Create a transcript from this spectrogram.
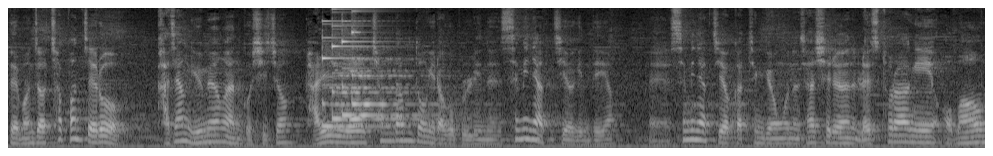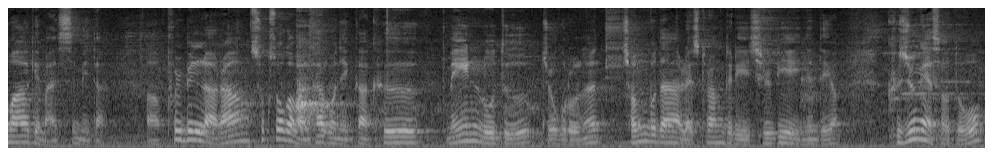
네, 먼저 첫 번째로 가장 유명한 곳이죠. 발리의 청담동이라고 불리는 스미냑 지역인데요. 네, 스미냑 지역 같은 경우는 사실은 레스토랑이 어마어마하게 많습니다. 어, 풀빌라랑 숙소가 많다 보니까 그 메인 로드 쪽으로는 전부 다 레스토랑들이 즐비해 있는데요. 그 중에서도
